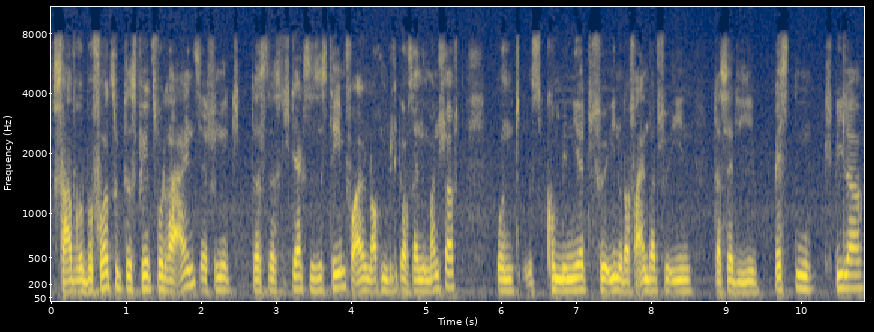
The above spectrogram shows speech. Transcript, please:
Favre bevorzugt das 4-2-3-1. Er findet das das stärkste System, vor allem auch im Blick auf seine Mannschaft und es kombiniert für ihn oder vereinbart für ihn, dass er die besten Spieler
